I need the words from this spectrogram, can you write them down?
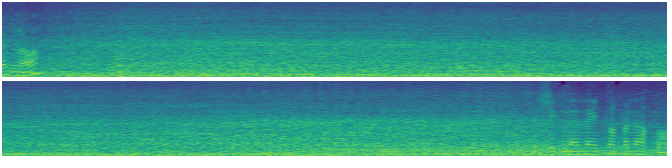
Yun no signal light pa pala ako.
